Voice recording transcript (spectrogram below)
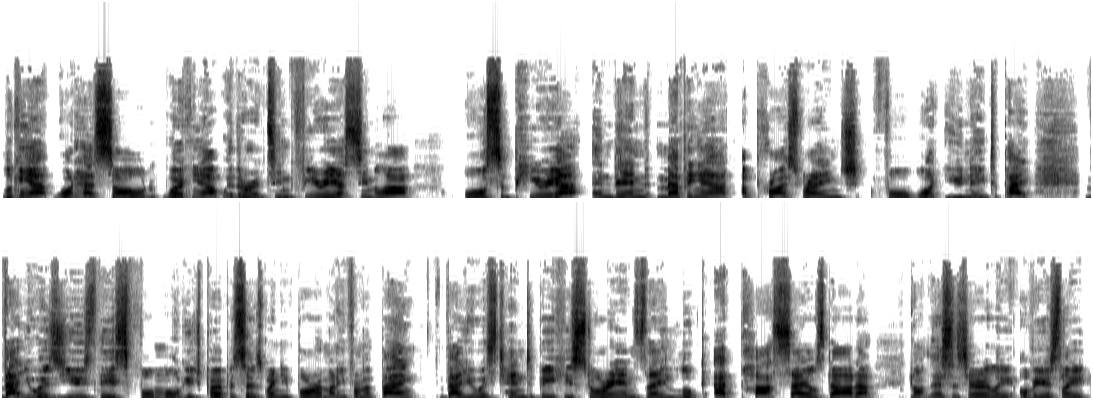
looking at what has sold, working out whether it's inferior, similar, or superior, and then mapping out a price range for what you need to pay. Valuers use this for mortgage purposes. When you borrow money from a bank, valuers tend to be historians. They look at past sales data, not necessarily, obviously,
